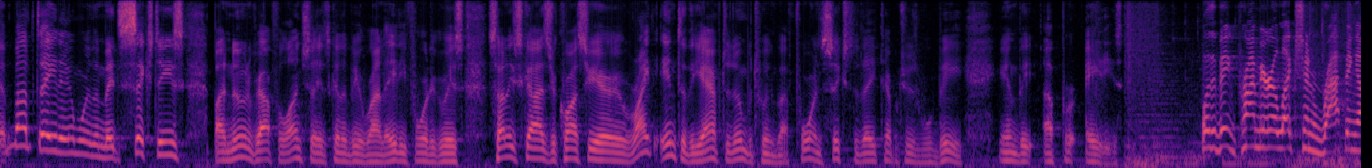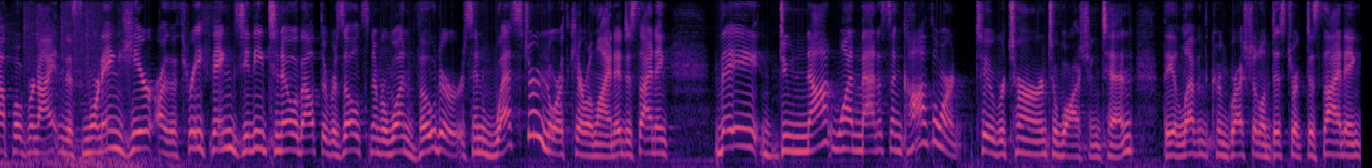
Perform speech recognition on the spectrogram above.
About 8 a.m. we're in the mid 60s. By noon, if you're out for lunch today, it's going to be around 84 degrees. Sunny skies across the area right into the afternoon between about 4 and 6 today. Temperatures will be in the upper 80s. Well, the big primary election wrapping up overnight and this morning. Here are the three things you need to know about the results. Number one, voters in Western North Carolina deciding they do not want Madison Cawthorn to return to Washington. The 11th congressional district deciding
